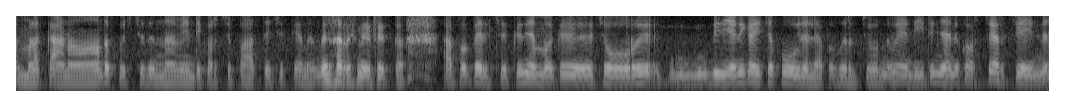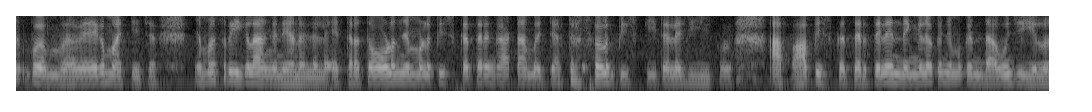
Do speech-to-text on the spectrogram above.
നമ്മളെ കാണാതെ പൊരിച്ച് തിന്നാൻ വേണ്ടി കുറച്ച് പാത്തി ചിക്കൻ എന്ന് പറയുന്നത് കേട്ടോ. അപ്പോൾ പലിച്ചക്ക് നമുക്ക് ചോറ് ബിരിയാണി കഴിച്ചാൽ പോകില്ലല്ലോ അപ്പോൾ വെറുചോറിന് വേണ്ടിയിട്ട് ഞാൻ കുറച്ച് ഇറച്ചി അതിന് വേഗം മാറ്റി വെച്ചത്. നമ്മൾ സ്ത്രീകൾ അങ്ങനെയാണല്ലോ എത്രത്തോളം നമ്മൾ പിസ്കത്തരം കാട്ടാൻ പറ്റും അത്രത്തോളം പിസ്കിയിട്ടല്ലേ ജീവിക്കുള്ളൂ. അപ്പോൾ ആ പിസ്കത്തരത്തിൽ എന്തെങ്കിലുമൊക്കെ നമുക്ക് ഉണ്ടാവുകയും ചെയ്യുള്ളൂ.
